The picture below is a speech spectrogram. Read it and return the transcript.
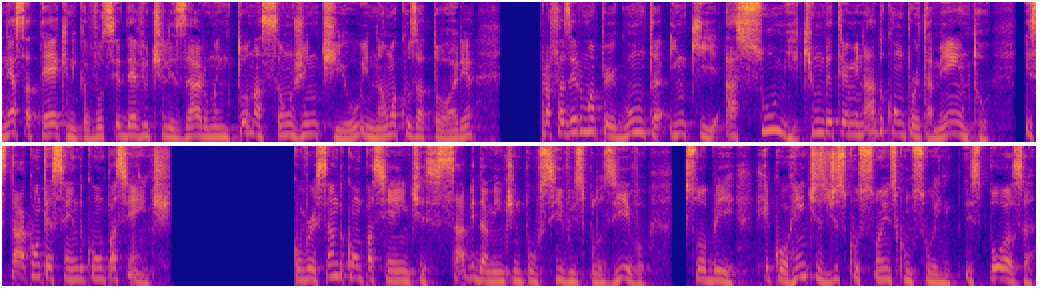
Nessa técnica, você deve utilizar uma entonação gentil e não acusatória para fazer uma pergunta em que assume que um determinado comportamento está acontecendo com o paciente. Conversando com o paciente sabidamente impulsivo e explosivo sobre recorrentes discussões com sua esposa,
